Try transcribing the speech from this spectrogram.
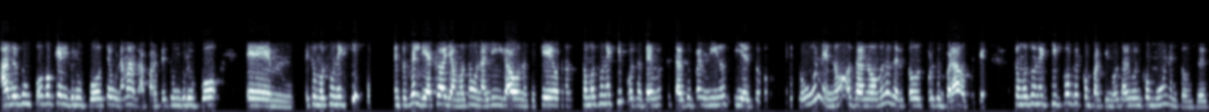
haces un poco que el grupo se una más. Aparte es un grupo, eh, somos un equipo. Entonces el día que vayamos a una liga o no sé qué, o somos un equipo, o sea, tenemos que estar súper unidos y eso, eso une, ¿no? O sea, no vamos a hacer todos por separado, porque somos un equipo que compartimos algo en común, entonces,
